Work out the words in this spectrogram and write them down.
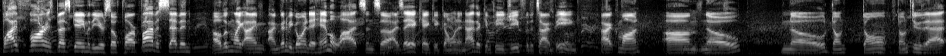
By far his best game of the year so far. 5 of 7. Uh, looking like I'm, I'm going to be going to him a lot since uh, Isaiah can't get going, and neither can PG for the time being. All right, come on. Um, no. No, don't, don't, don't do that.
